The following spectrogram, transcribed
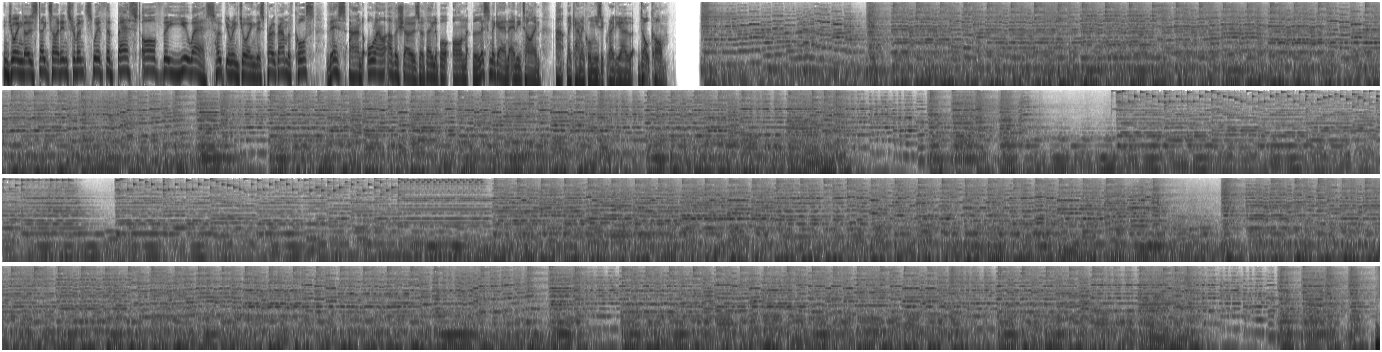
Enjoying those stateside instruments with the best of the US. Hope you're enjoying this program. Of course, this and all our other shows available on Listen Again anytime at mechanicalmusicradio.com.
